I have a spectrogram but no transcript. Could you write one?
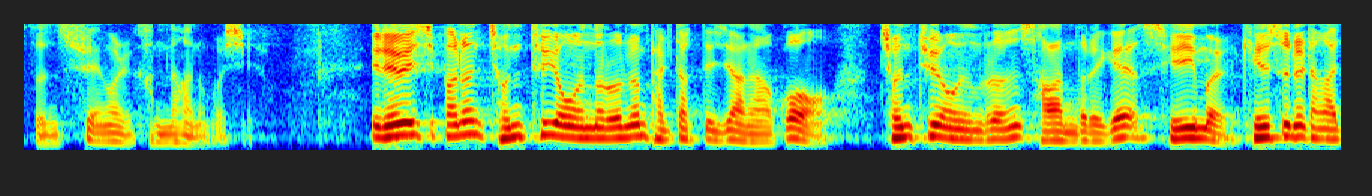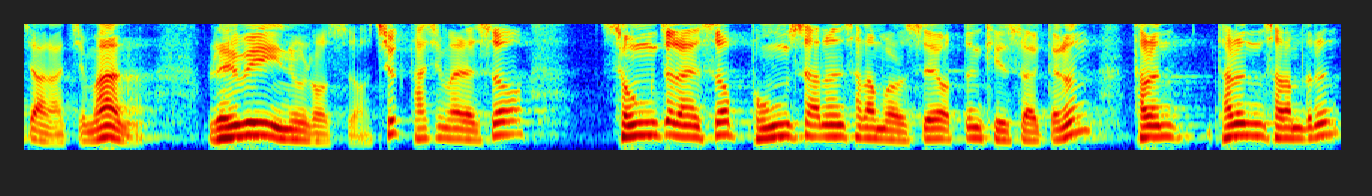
어떤 수행을 감당하는 것이에요. 레위 지파는 전투 요원으로는 발탁되지 않았고 전투 요원으로는 사람들에게 세임을 계수를 당하지 않았지만 레위인으로서 즉 다시 말해서 성전 에서 봉사하는 사람으로서의 어떤 계수할 때는 다른 다른 사람들은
